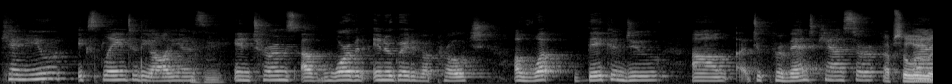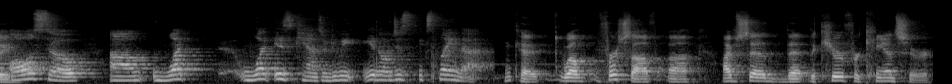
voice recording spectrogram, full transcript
Can you explain to the audience mm-hmm. in terms of more of an integrative approach of what they can do um, to prevent cancer. Absolutely. And also, um, what what is cancer? Do we, you know, just explain that? Okay. Well, first off, uh, I've said that the cure for cancer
